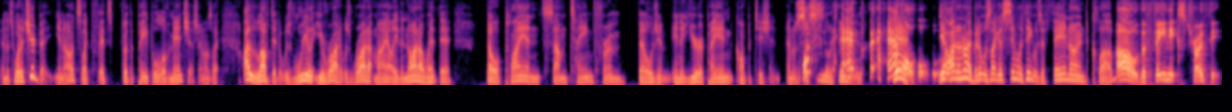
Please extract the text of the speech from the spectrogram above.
and it's what it should be. You know, it's like it's for the people of Manchester. And I was like, I loved it. It was really you're right. It was right up my alley. The night I went there, they were playing some team from Belgium in a European competition, and it was What? a similar thing. Was- yeah, I don't know, but it was like a similar thing. It was a fan-owned club. Oh, the Phoenix Trophy.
